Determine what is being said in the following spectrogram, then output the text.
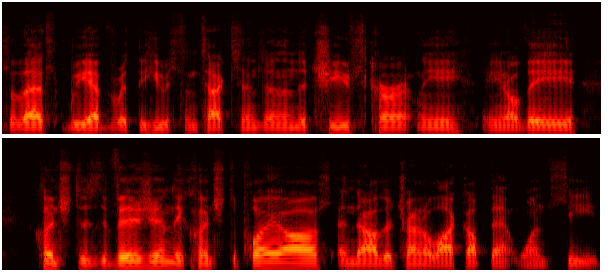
so that's we have with the Houston Texans, and then the Chiefs currently, you know, they clinched the division, they clinched the playoffs, and now they're trying to lock up that one seed.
